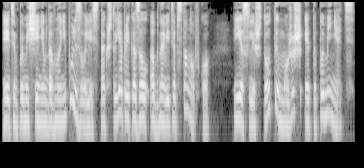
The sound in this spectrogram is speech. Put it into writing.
Этим помещением давно не пользовались, так что я приказал обновить обстановку. Если что, ты можешь это поменять.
